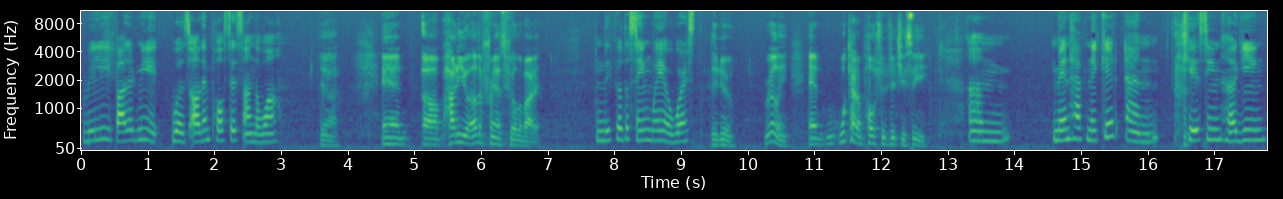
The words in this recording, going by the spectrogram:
really bothered me was all the posters on the wall. Yeah. And uh, how do your other friends feel about it? And they feel the same way or worse. They do. Really? And what kind of posters did you see? Um, men half naked and kissing, hugging,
